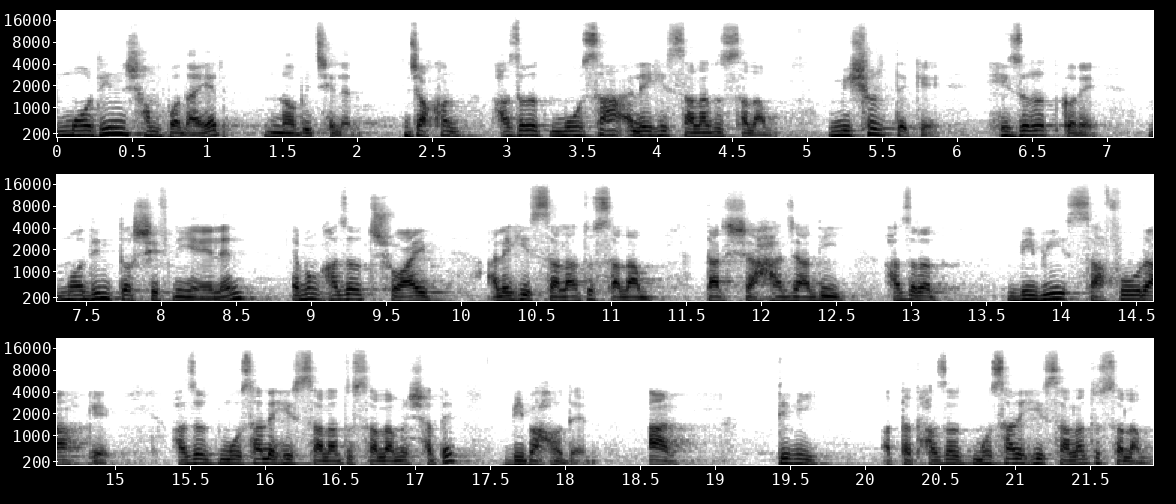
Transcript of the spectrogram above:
মদিন সম্প্রদায়ের নবী ছিলেন। যখন হজরত মুসা আলহি সাল্লাতুসাল্লাম মিশর থেকে হিজরত করে মদিন তশরিফ নিয়ে এলেন এবং হজরত সোয়াইব আলহি সাল্লাতুসাল্লাম তার শাহজাদি হজরত বিবি সাফুরাহকে হজরত মুসা আলহি সাল্লাতুসাল্লামের সাথে বিবাহ দেন। আর তিনি অর্থাৎ হজরত মুসা আলহি সাল্লাতুসাল্লাম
